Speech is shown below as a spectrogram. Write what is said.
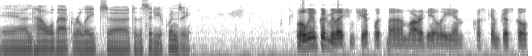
and how will that relate uh, to the city of Quincy? Well, we have good relationship with uh, Maura Healey and, of course, Kim Driscoll.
